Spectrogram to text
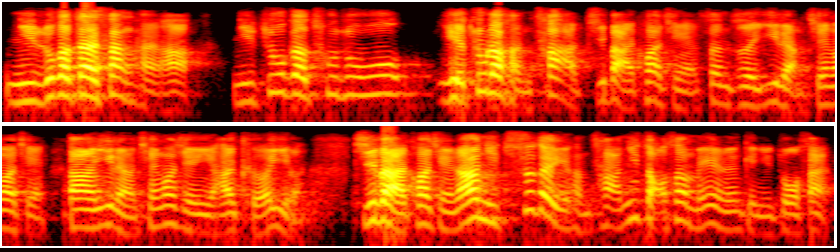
你如果在上海啊，你租个出租屋也租的很差，几百块钱，甚至一两千块钱，当然一两千块钱也还可以了，几百块钱，然后你吃的也很差，你早上没有人给你做饭，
